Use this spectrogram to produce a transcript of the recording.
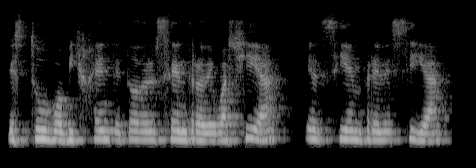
estuvo vigente todo el centro de Huaxia, él siempre decía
